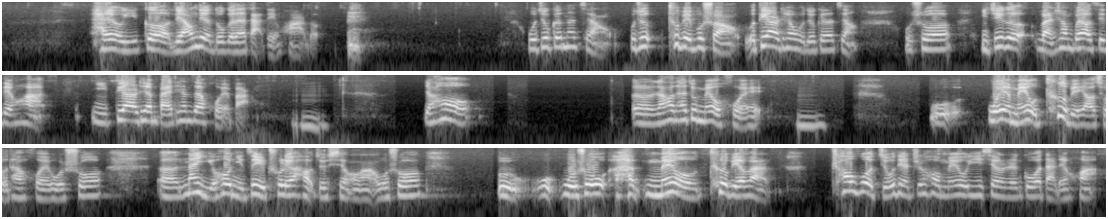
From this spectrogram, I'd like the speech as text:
还有一个两点多给他打电话的，我就跟他讲，我就特别不爽。我第二天我就跟他讲，我说你这个晚上不要接电话，你第二天白天再回吧。嗯然后，呃，然后他就没有回，嗯我我也没有特别要求他回，我说，呃，那以后你自己处理好就行了。我说，我我我说还没有特别晚，超过九点之后没有异性人给我打电话，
